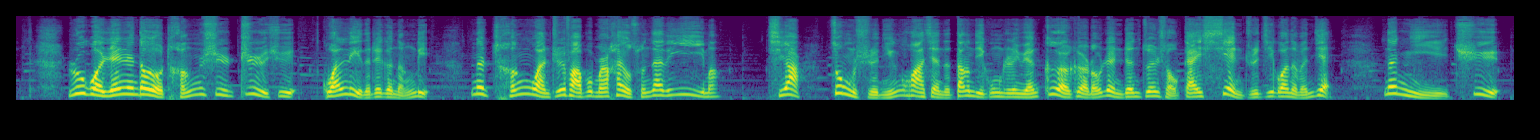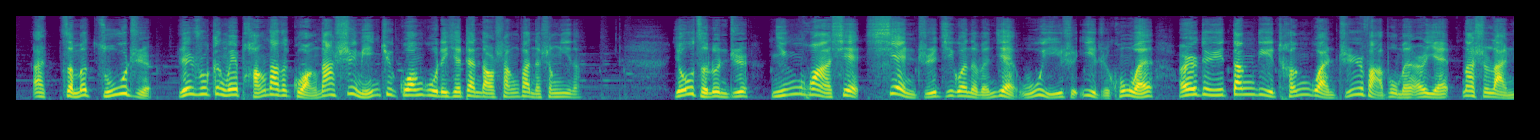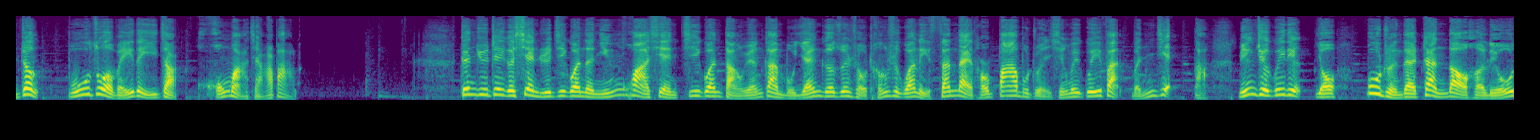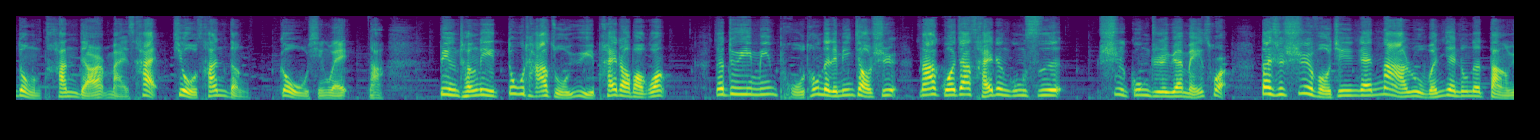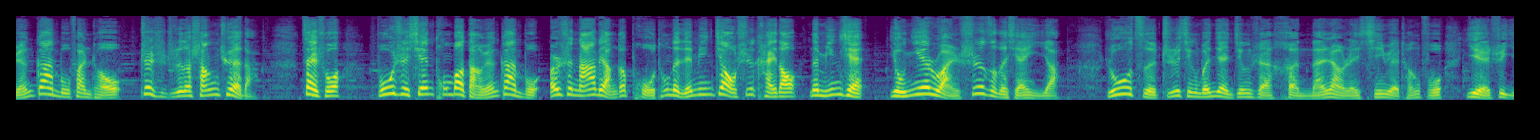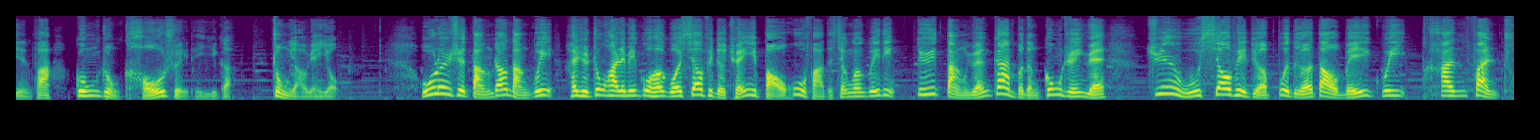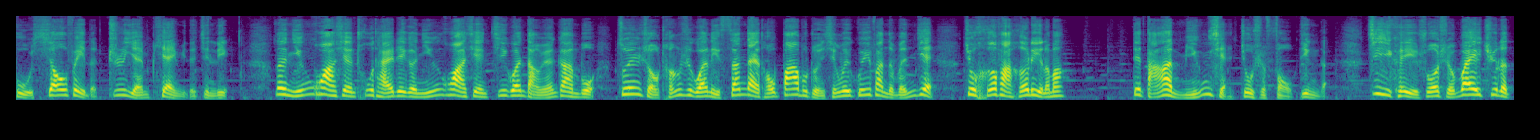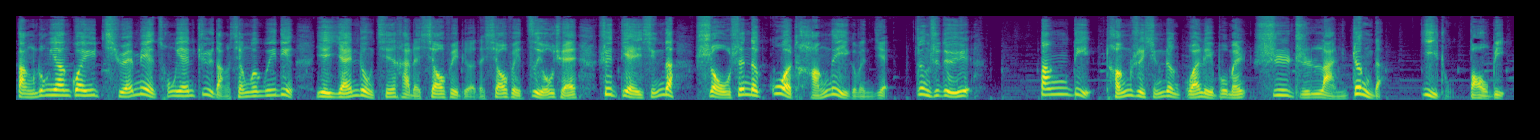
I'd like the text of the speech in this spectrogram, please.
如果人人都有城市秩序。管理的这个能力，那城管执法部门还有存在的意义吗？其二，纵使宁化县的当地公职人员个个都认真遵守该县直机关的文件，那你去啊，怎么阻止人数更为庞大的广大市民去光顾这些占道商贩的生意呢？由此论之，宁化县县直机关的文件无疑是一纸空文，而对于当地城管执法部门而言，那是懒政不作为的一件红马甲罢了。根据这个县直机关的宁化县机关党员干部严格遵守城市管理三带头八不准行为规范文件啊，明确规定有不准在占道和流动摊点买菜、就餐等购物行为啊，并成立督查组予以拍照曝光。那对于一名普通的人民教师，拿国家财政公司是公职人员没错，但是是否就应该纳入文件中的党员干部范畴，这是值得商榷的。再说。不是先通报党员干部，而是拿两个普通的人民教师开刀，那明显有捏软柿子的嫌疑呀！如此执行文件精神，很难让人心悦诚服，也是引发公众口水的一个重要缘由。无论是党章党规，还是《中华人民共和国消费者权益保护法》的相关规定，对于党员干部等公职人员，均无消费者不得到违规摊贩处消费的只言片语的禁令。那宁化县出台这个宁化县机关党员干部遵守城市管理三带头八不准行为规范的文件，就合法合理了吗？这答案明显就是否定的，既可以说是歪曲了党中央关于全面从严治党相关规定，也严重侵害了消费者的消费自由权，是典型的手伸的过长的一个文件，更是对于当地城市行政管理部门失职懒政的一种包庇。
